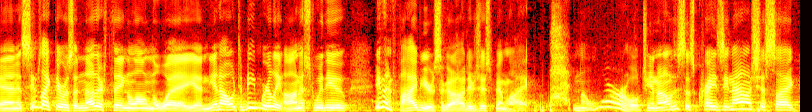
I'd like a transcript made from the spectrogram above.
And it seems like there was another thing along the way. And, you know, to be really honest with you, even five years ago, I'd have just been like, what in the world? You know, this is crazy. Now it's just like,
